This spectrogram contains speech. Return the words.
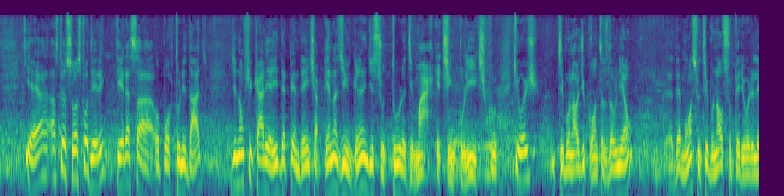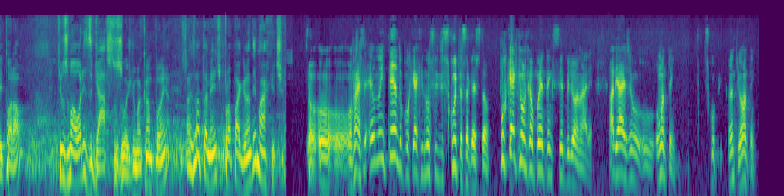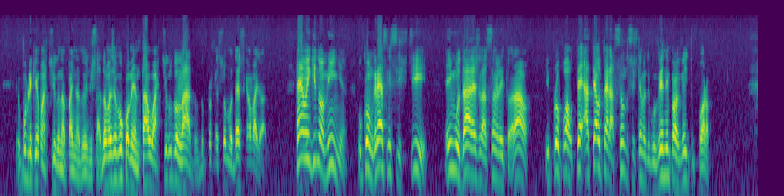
que é as pessoas poderem ter essa oportunidade de não ficarem aí dependente apenas de grande estrutura de marketing político, que hoje o Tribunal de Contas da União é, demonstra, o Tribunal Superior Eleitoral, que os maiores gastos hoje de uma campanha são exatamente propaganda e marketing. Ô, ô, eu não entendo por que, é que não se discute essa questão. Por que, é que uma campanha tem que ser bilionária? Aliás, eu, ontem, desculpe, anteontem, eu publiquei um artigo na página 2 do Estadão, mas eu vou comentar o artigo do lado, do professor Modesto Carvalhosa. É uma ignomínia o Congresso insistir em mudar a legislação eleitoral e propor até alteração do sistema de governo em proveito próprio.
